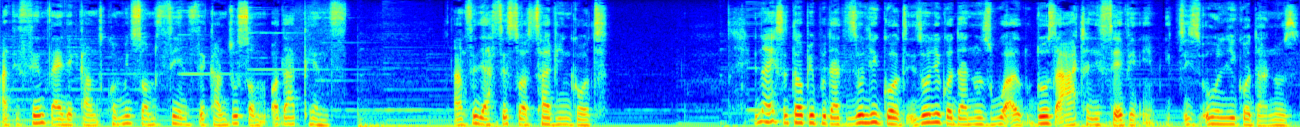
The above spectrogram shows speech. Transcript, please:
at the same time they can commit some sins, they can do some other things and say they are serving God. You know, I used to tell people that it's only God, it's only God that knows who are, those are actually serving Him. It is only God that knows.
